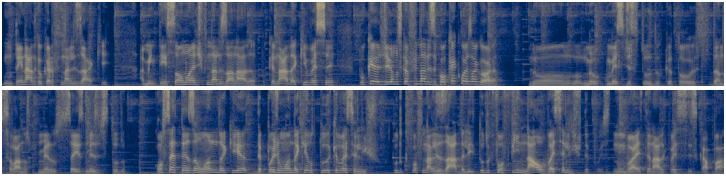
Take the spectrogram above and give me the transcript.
não tem nada que eu quero finalizar aqui. A minha intenção não é de finalizar nada, porque nada aqui vai ser... Porque, digamos que eu finalize qualquer coisa agora. No, no meu começo de estudo, que eu tô estudando, sei lá, nos primeiros seis meses de estudo. Com certeza, um ano daqui, depois de um ano daquilo, tudo aquilo vai ser lixo. Tudo que for finalizado ali, tudo que for final, vai ser lixo depois. Não vai ter nada que vai se escapar.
